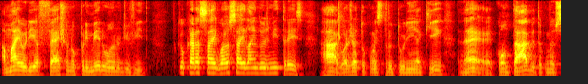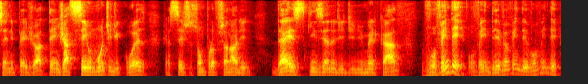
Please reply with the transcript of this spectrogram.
a maioria, fecham no primeiro ano de vida? Porque o cara sai igual eu saí lá em 2003. Ah, agora já estou com uma estruturinha aqui, né, contábil, estou com meu CNPJ, tem, já sei um monte de coisa, já sei, se sou um profissional de 10, 15 anos de, de, de mercado, vou vender, vou vender, vou vender, vou vender.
